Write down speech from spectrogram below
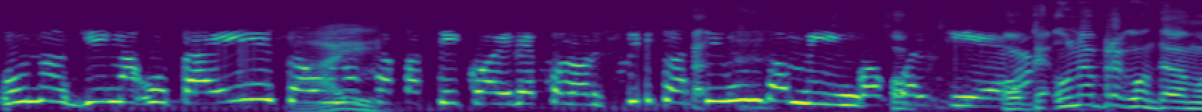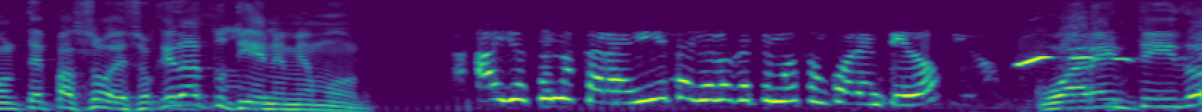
unos jeans ajustaditos, Ay. unos zapaticos ahí de colorcito, así un domingo cualquiera. Ok, Una pregunta, mi amor, ¿te pasó eso? ¿Qué edad tú tienes, mi amor? Ay, yo soy una carajita, yo lo que tengo son 42. 42.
